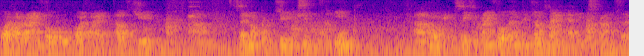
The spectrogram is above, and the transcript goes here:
Quite high rainfall, quite high altitude, um, so not too dissimilar from here. Uh, more seasonal rainfall, and, and, John's been having this run for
